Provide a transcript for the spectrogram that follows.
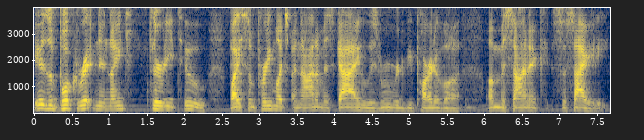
It was a book written in 1932 by some pretty much anonymous guy who is rumored to be part of a a Masonic society.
